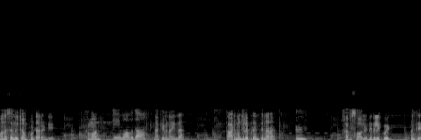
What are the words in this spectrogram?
మనసెందుకు చంపుకుంటారండి? కమాన్ ఏం అవదా నాకేమైనా అయిందా? తాటి ముంజలు ఎప్పుడైనా తిన్నారా? అవి సాలిడ్ ఇది లిక్విడ్ అంతే.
